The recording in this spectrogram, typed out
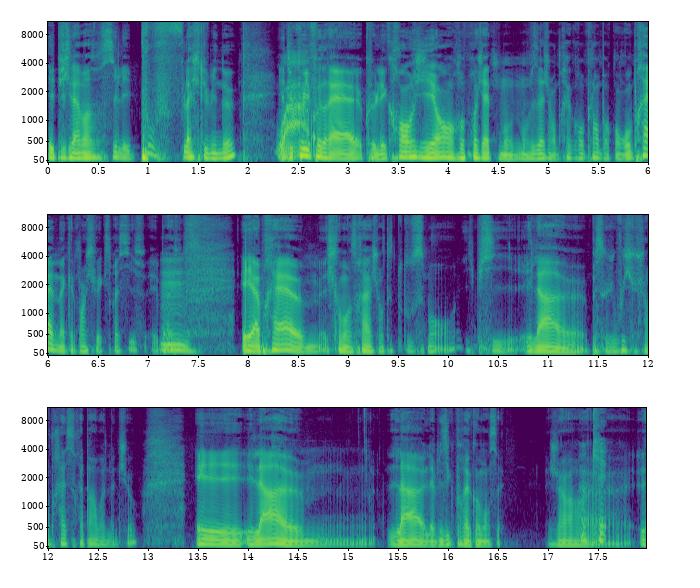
Et puis je lève un sourcil et pouf, flash lumineux. Et du coup, il faudrait que l'écran géant reprojette mon, mon visage en très gros plan pour qu'on comprenne à quel point je suis expressif. Et, bref. Mm. et après, euh, je commencerai à chanter tout doucement. Et puis, et là, euh, parce que oui, je chanterai, ce serait pas un one man show. Et, et là, euh, là, la musique pourrait commencer. Genre, Ok. euh,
